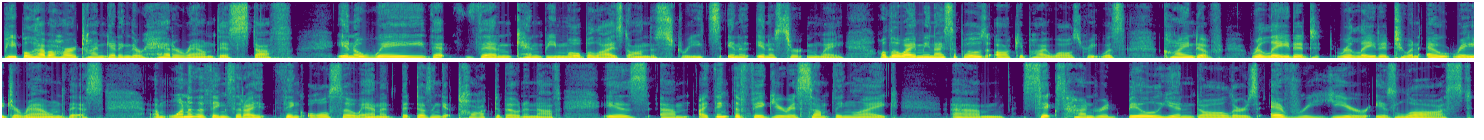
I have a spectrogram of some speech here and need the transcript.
people have a hard time getting their head around this stuff in a way that then can be mobilized on the streets in a, in a certain way. Although I mean, I suppose Occupy Wall Street was kind of related related to an outrage around this. Um, one of the things that I think also Anna that doesn't get talked about enough is um, I think the figure is something like. Um, $600 billion every year is lost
